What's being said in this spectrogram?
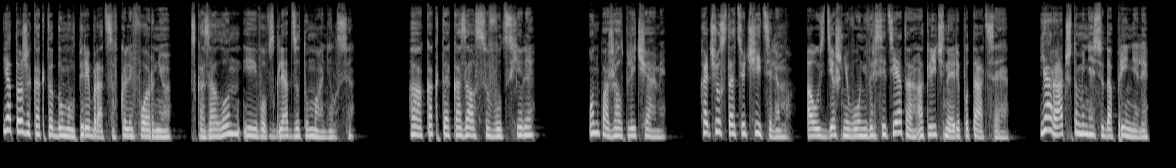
Я тоже как-то думал перебраться в Калифорнию сказал он, и его взгляд затуманился. «А как ты оказался в Вудсхилле?» Он пожал плечами. «Хочу стать учителем, а у здешнего университета отличная репутация. Я рад, что меня сюда приняли,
